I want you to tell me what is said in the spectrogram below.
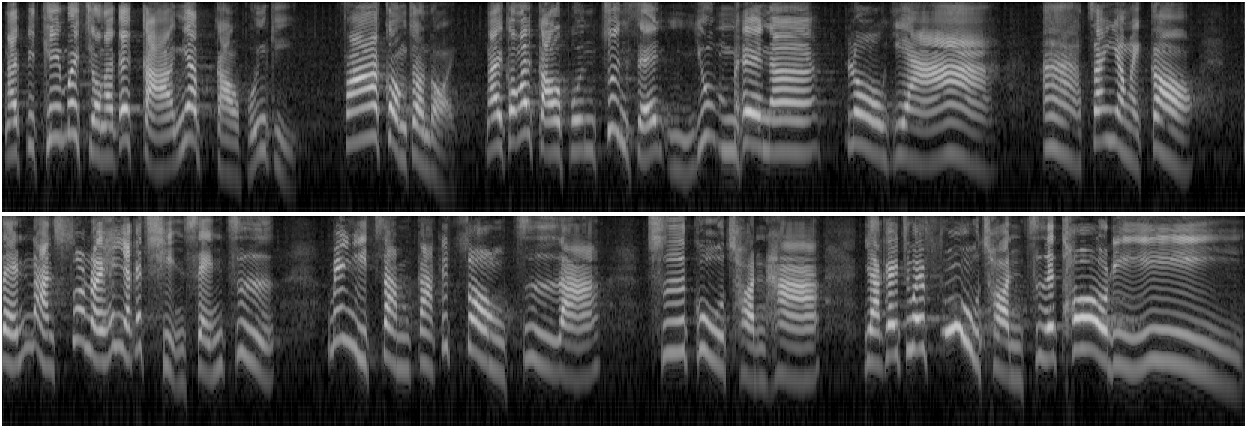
我必天要将我个家业交本记。话讲转来，我讲个交本准神，唔要唔系啊，老爷啊，怎样嚟讲？等人算来系一个亲生子，咩你参加嘅种子啊，自古传下。也该做父传子的道理，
